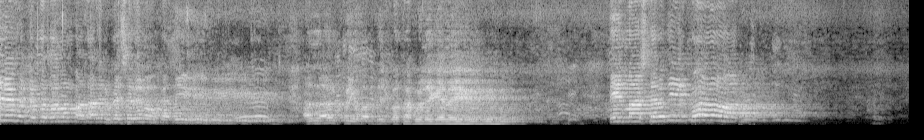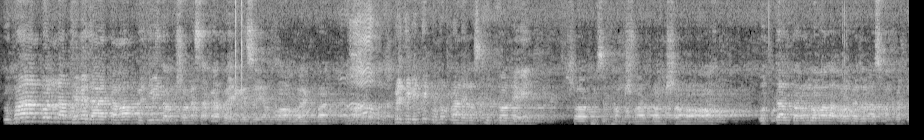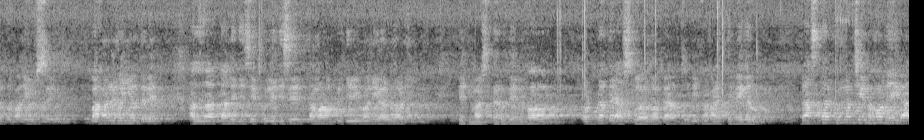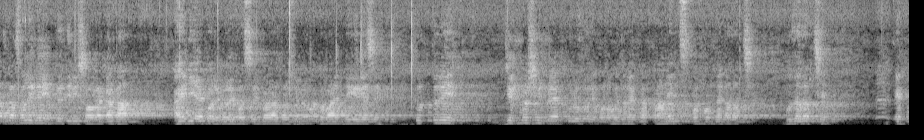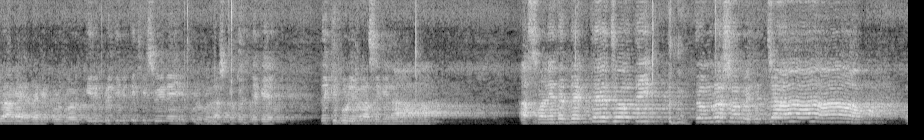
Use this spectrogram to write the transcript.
যখন বাজারে ঢুকেছে রে নৌকাতে। আল্লাহর প্রিয় কথা বলে গেলে। তিন মাস তেরো দিন পর তুফান, বন্যা থেমে যায় তাম পৃথিবী দংশনে সাকার হয়ে গেছে। একবার পৃথিবীতে কোনো প্রাণের অস্তিত্ব নেই। সব কিছু ধ্বংস আর ধ্বংস। উত্তাল তরঙ্গমালা মহাজন আসমান পর্যন্ত বাড়ি উঠছে। বাহারে মহিয়দের আল্লাহ তালি দিছে, খুলে দিছে তাম পৃথিবী পানি আর বাড়ি তিন মাস তেরো দিন পর ওটাতে আসলো নৌকা, যদি পাহাড় থেমে গেল। রাস্তার কোনো চিহ্ন নেই, গাছগাছালি নেই, পৃথিবী সব একাকার। আইডিয়া করে করে বসে বেড়া দর্শনে ঘুমায় দিকে গেছে। তুত্তুরে জীর্ণ শীর্ণ এক কুলো করে মনে হয় যেন একটা প্রাণের স্পন্দন দেখা যাচ্ছে, বোঝা যাচ্ছে। একটু আগায় দেখে কুলো করে কি পৃথিবীতে কিছুই নেই। কুলো করে রাষ্ট্রপতি থেকে দেখি বুড়িমা আছে কিনা। আসমানিদের দেখতে যদি তোমরা সবে চাও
